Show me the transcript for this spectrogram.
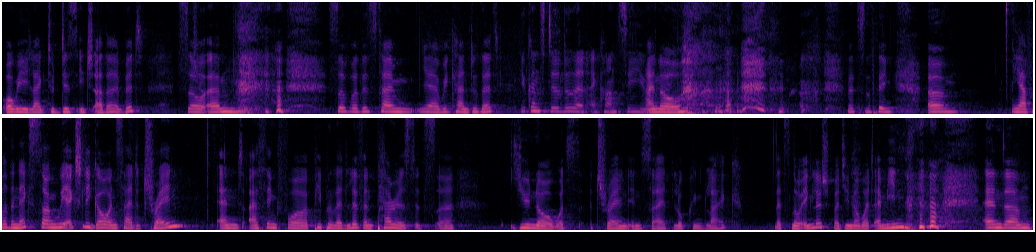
or we like to diss each other a bit. So, um, so for this time, yeah, we can't do that. You can still do that. I can't see you. I know. That's the thing. Um, yeah, for the next song, we actually go inside a train and I think for people that live in Paris, it's uh, you know what's a train inside looking like. That's no English, but you know what I mean. and um,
